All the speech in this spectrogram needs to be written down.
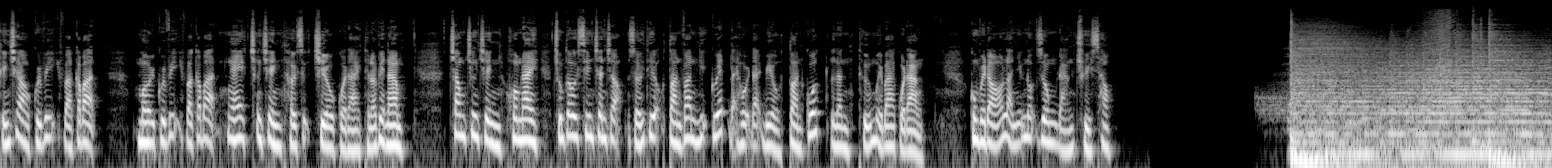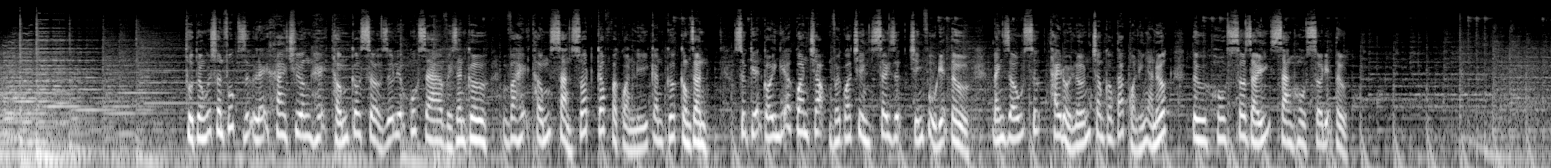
Kính chào quý vị và các bạn. Mời quý vị và các bạn nghe chương trình Thời sự chiều của Đài Tiếng Nói Việt Nam. Trong chương trình hôm nay, chúng tôi xin trân trọng giới thiệu toàn văn nghị quyết Đại hội đại biểu toàn quốc lần thứ 13 của Đảng. Cùng với đó là những nội dung đáng chú ý sau. Thủ tướng Nguyễn Xuân Phúc dự lễ khai trương hệ thống cơ sở dữ liệu quốc gia về dân cư và hệ thống sản xuất cấp và quản lý căn cước công dân. Sự kiện có ý nghĩa quan trọng với quá trình xây dựng chính phủ điện tử, đánh dấu sự thay đổi lớn trong công tác quản lý nhà nước từ hồ sơ giấy sang hồ sơ điện tử.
